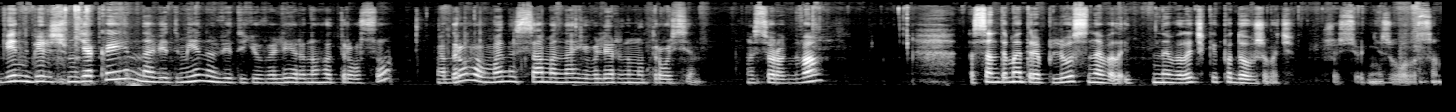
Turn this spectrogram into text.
Він більш м'який, на відміну від ювелірного тросу. А друга в мене саме на ювелірному тросі 42 сантиметри плюс невеличкий подовжувач. Що сьогодні з волосом.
